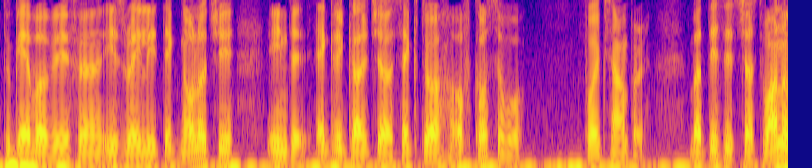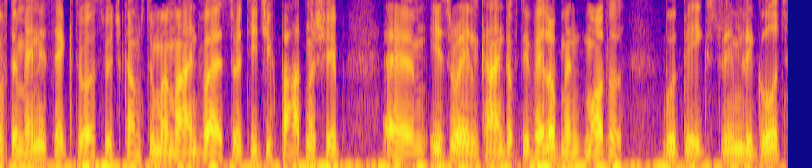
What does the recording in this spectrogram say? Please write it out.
together with uh, Israeli technology in the agriculture sector of Kosovo, for example. But this is just one of the many sectors which comes to my mind where a strategic partnership, um, Israel kind of development model would be extremely good.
